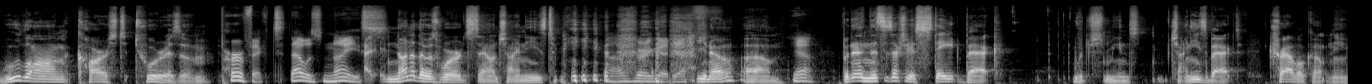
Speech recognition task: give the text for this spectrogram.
Wulong Karst Tourism. Perfect. That was nice. I, none of those words sound Chinese to me. that's very good. Yeah. you know. Um, yeah. But then this is actually a state backed, which means Chinese backed travel company.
